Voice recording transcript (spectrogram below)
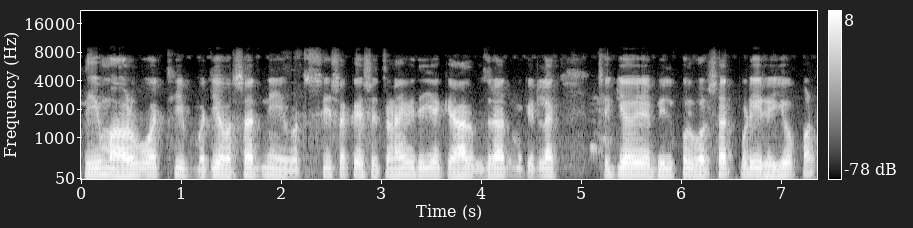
દીવમાં હળવોથી મધ્ય વરસાદની વરસી શકે છે. જણાવી દઈએ કે હાલ ગુજરાતમાં કેટલાક જગ્યાએ બિલકુલ વરસાદ પડી રહ્યો પણ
